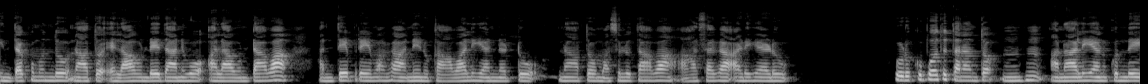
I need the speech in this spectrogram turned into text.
ఇంతకుముందు నాతో ఎలా ఉండేదానివో అలా ఉంటావా? అంతే ప్రేమగా నేను కావాలి అన్నట్టు నాతో మసులుతావా? ఆశగా అడిగాడు. ఉడుకుపోతు తనంతో అనాలి అనుకుంది.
